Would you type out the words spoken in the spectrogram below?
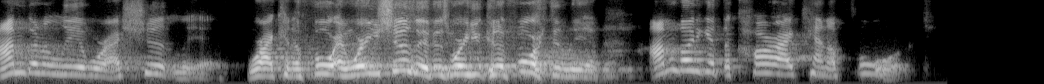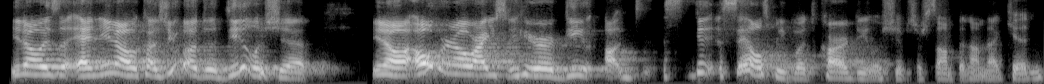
I'm going to live where I should live, where I can afford, and where you should live is where you can afford to live. I'm going to get the car I can afford. You know, it's, and you know, because you go to a dealership, you know, over and over, I used to hear deal, uh, salespeople at car dealerships or something. I'm not kidding.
